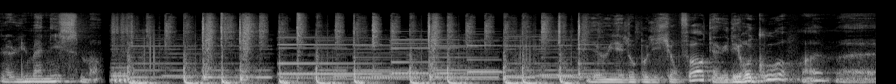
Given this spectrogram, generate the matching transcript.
l'humanisme. Des oppositions fortes, il y a eu des recours. Hein, euh,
